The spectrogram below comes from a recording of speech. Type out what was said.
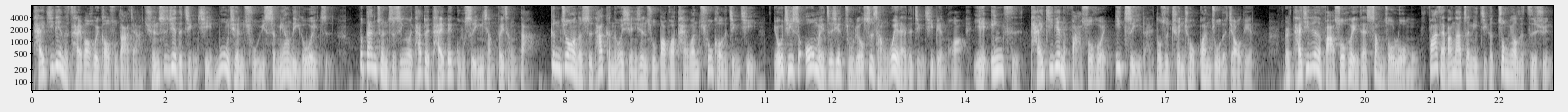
台积电的财报会告诉大家，全世界的景气目前处于什么样的一个位置。不单纯只是因为它对台北股市影响非常大，更重要的是，它可能会显现出包括台湾出口的景气，尤其是欧美这些主流市场未来的景气变化。也因此，台积电的法说会一直以来都是全球关注的焦点。而台积电的法说会也在上周落幕，发仔帮他整理几个重要的资讯。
